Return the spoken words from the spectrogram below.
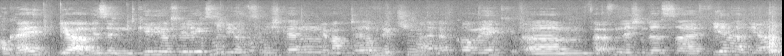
Okay, ja, wir sind Kili und Felix, für die uns nicht kennen. Wir machen Tale of Fiction, ein Webcomic, ähm, veröffentlichen das seit viereinhalb Jahren,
